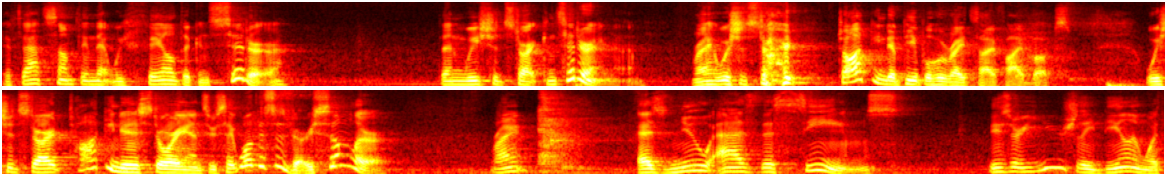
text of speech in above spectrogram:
if that's something that we fail to consider, then we should start considering them. Right? We should start talking to people who write sci-fi books. We should start talking to historians who say, well, this is very similar right? As new as this seems, these are usually dealing with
